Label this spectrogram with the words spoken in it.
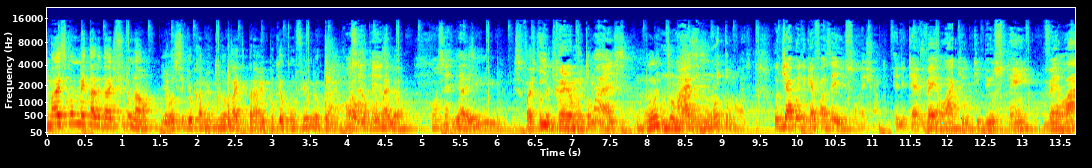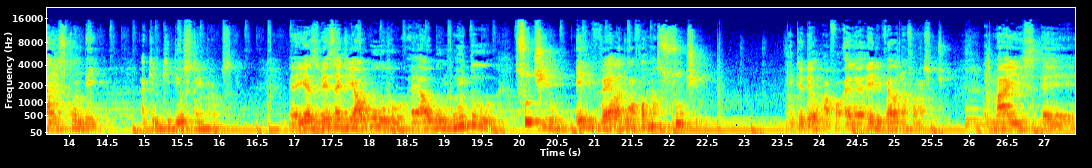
Mas com mentalidade filho, não. Eu vou seguir o caminho que meu pai tem para mim porque eu confio no meu pai. Com é certeza. o caminho melhor. Com certeza. E aí, isso faz toda e a diferença. ganhou muito mais. Muito mais. mais. Muito mais. O diabo, ele quer fazer isso, Alexandre. Ele quer velar aquilo que Deus tem. Velar, esconder aquilo que Deus tem para você. Né? E às vezes é de algo, é algo muito sutil. Ele vela de uma forma sutil. Entendeu? Ele vela de uma forma sutil. Mas é,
